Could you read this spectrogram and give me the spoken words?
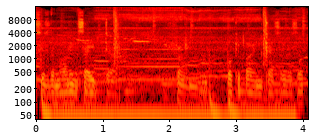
This is the morning sight uh, from Porcupine Castle Resort.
